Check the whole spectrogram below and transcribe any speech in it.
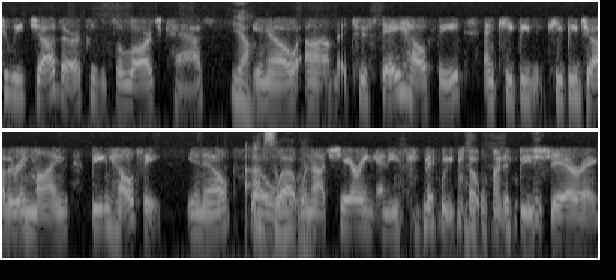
to each other because it's a large cast Yeah. you know, um, to stay healthy and keep e- keep each other in mind, being healthy. You know, so uh, we're not sharing anything that we don't want to be sharing.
